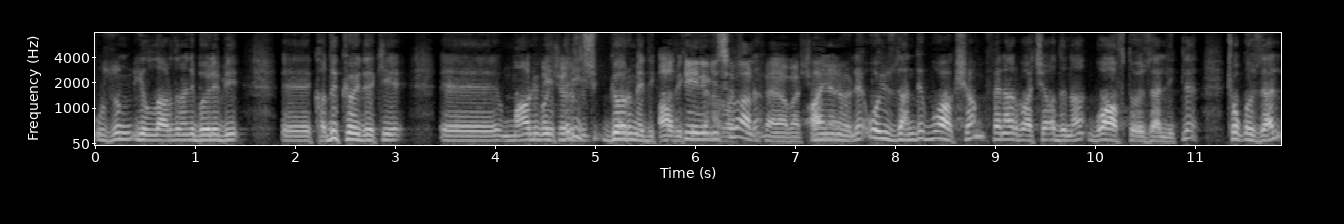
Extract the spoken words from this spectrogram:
uzun yıllardır hani böyle bir e, Kadıköy'deki e, mağlubiyetleri Başarı- hiç görmedik. Tabii ki yenilgisi vardı Fenerbahçe'nin Aynen yani. öyle. O yüzden de bu akşam Fenerbahçe adına bu hafta özellikle çok özel.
